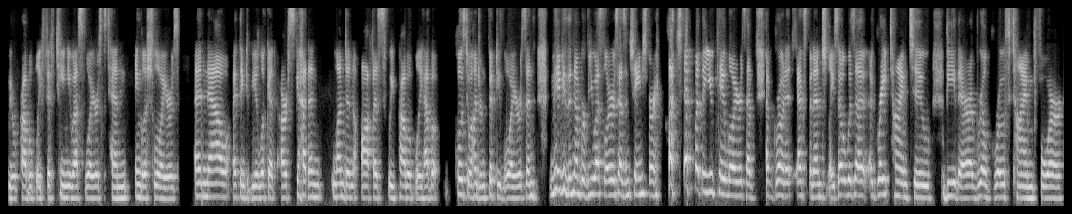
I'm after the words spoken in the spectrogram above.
we were probably 15 US lawyers, 10 English lawyers. And now I think if you look at our Skadden London office, we probably have a, close to 150 lawyers. And maybe the number of US lawyers hasn't changed very much, but the UK lawyers have, have grown it exponentially. So it was a, a great time to be there, a real growth time for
